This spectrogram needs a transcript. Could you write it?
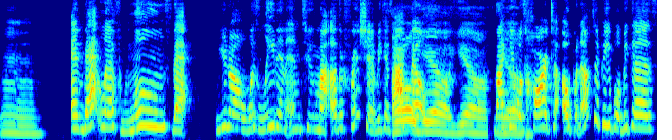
Mm. And that left wounds that you know, was leading into my other friendship because I Oh felt yeah, yeah. like yeah. it was hard to open up to people because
